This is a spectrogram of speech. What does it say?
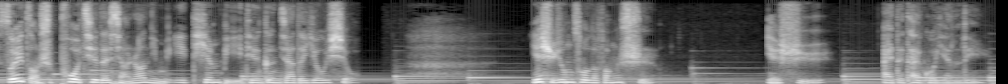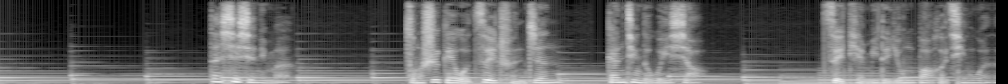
所以总是迫切的想让你们一天比一天更加的优秀。也许用错了方式，也许。爱得太过严厉，但谢谢你们，总是给我最纯真、干净的微笑，最甜蜜的拥抱和亲吻。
